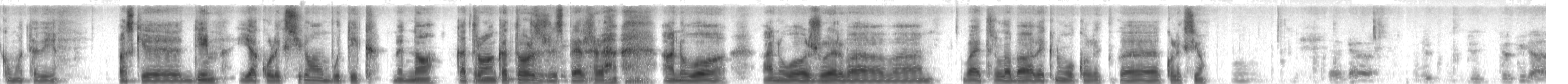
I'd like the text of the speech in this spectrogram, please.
comment te dire, parce que Dim, il y a collection en boutique maintenant, 94, j'espère un nouveau, un nouveau joueur va, va, va être là-bas avec une nouvelle collection. Depuis la,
